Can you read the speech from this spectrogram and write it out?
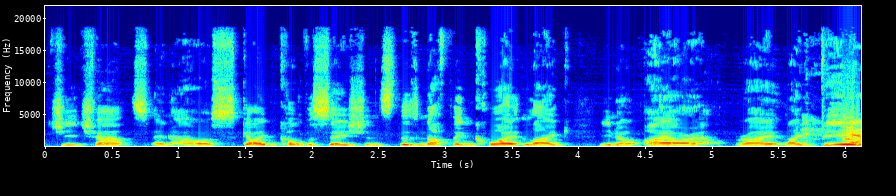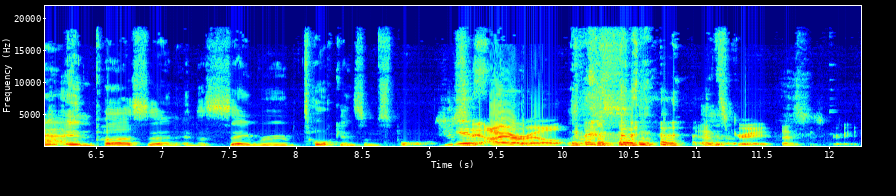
G chats and our Skype conversations, there's nothing quite like you know IRL, right? Like being Yeah. in person in the same room talking some sport. Did you say IRL? That's, that's great. That's just great.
